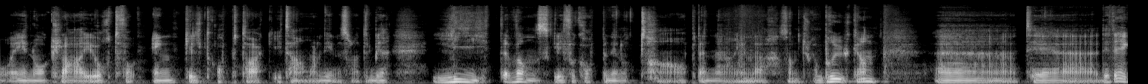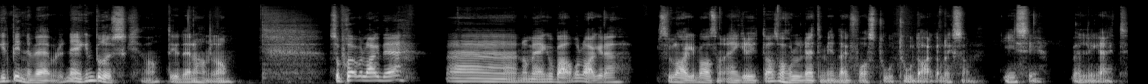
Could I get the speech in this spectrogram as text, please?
og er nå klargjort for enkelt opptak i tarmene dine, sånn at det blir lite vanskelig for kroppen din å ta opp den næringen der, sånn at du kan bruke den eh, til ditt eget bindevev og din egen brusk. Sant? Det er jo det det handler om. Så prøv å lage det. Eh, når jeg og Barbro lager det, så lager jeg bare sånn en gryte, så holder det til middag for oss to to dager, liksom. Easy. Veldig greit.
